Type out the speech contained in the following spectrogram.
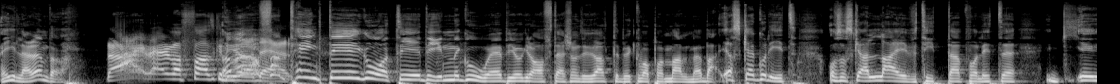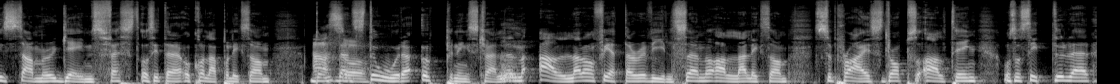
Jag gillar den då. Nej, men vad fan ska du göra Ja, fan, där? tänk dig gå till din goe biograf där som du alltid brukar vara på i Malmö. Bara, jag ska gå dit och så ska jag live-titta på lite G- Summer Games Fest och sitta där och kolla på liksom de, Alltså- den stora öppningskvällen med alla de feta revealsen och alla liksom surprise drops och allting. Och så sitter du där,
